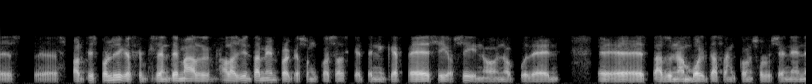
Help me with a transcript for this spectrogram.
els, els partits polítics que presentem al, a l'Ajuntament perquè són coses que tenim que fer sí o sí, no, no podem eh, estar donant voltes en com solucionen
